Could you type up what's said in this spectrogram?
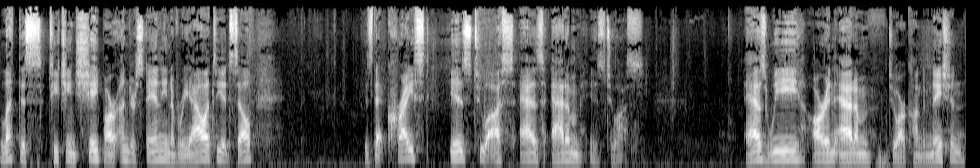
let this teaching shape our understanding of reality itself, is that Christ is to us as Adam is to us. As we are in Adam to our condemnation,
